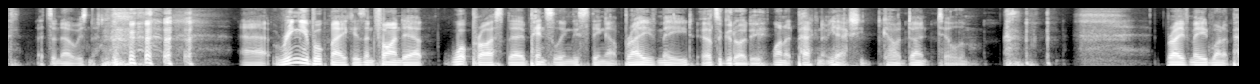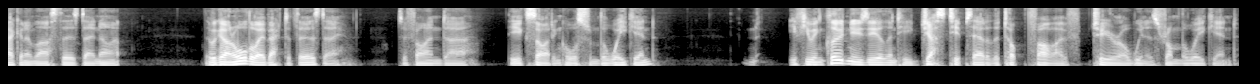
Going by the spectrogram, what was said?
That's a no, isn't it? uh, ring your bookmakers and find out what price they're penciling this thing up. Brave Mead That's a good idea. won at Pakenham. Yeah, actually, God, don't tell them. Brave Mead won at Pakenham last Thursday night. Were going all the way back to Thursday to find uh, the exciting horse from the weekend. If you include New Zealand, he just tips out of the top five two year old winners from the weekend.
